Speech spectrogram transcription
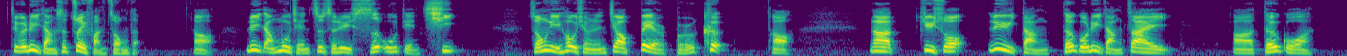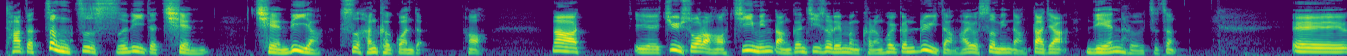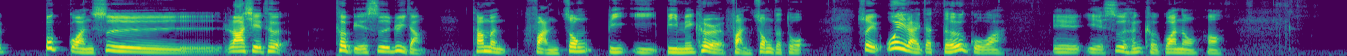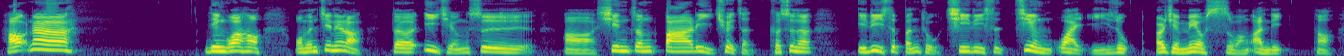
这个绿党是最反中的啊。绿党目前支持率十五点七，总理候选人叫贝尔伯克啊。那据说绿党德国绿党在啊德国啊。他的政治实力的潜潜力啊是很可观的，好、那也据说了哈、基民党跟基社联盟可能会跟绿党还有社民党大家联合执政，呃，不管是拉谢特，特别是绿党，他们反中比以比梅克尔反中的多，所以未来的德国啊，也也是很可观哦，哦，好，那。另外哈，我们今天啊的疫情是啊新增八例确诊，可是呢一例是本土，七例是境外移入，而且没有死亡案例。啊，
